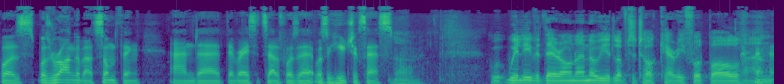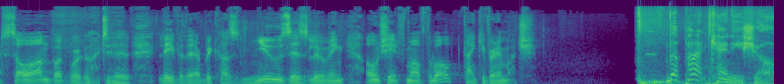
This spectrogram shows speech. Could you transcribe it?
was was wrong about something. And uh, the race itself was a, was a huge success. Oh we leave it there on. I know you'd love to talk Kerry football and so on, but we're going to leave it there because news is looming. Eoin Sheahan from Off the Ball, thank you very much. The Pat Kenny Show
